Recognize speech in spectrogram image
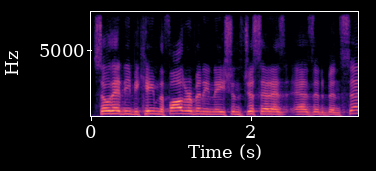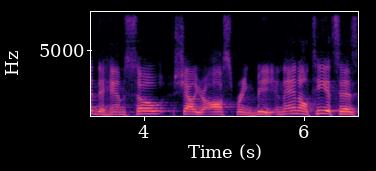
So that he became the father of many nations, just as, as it had been said to him, so shall your offspring be. In the NLT, it says,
